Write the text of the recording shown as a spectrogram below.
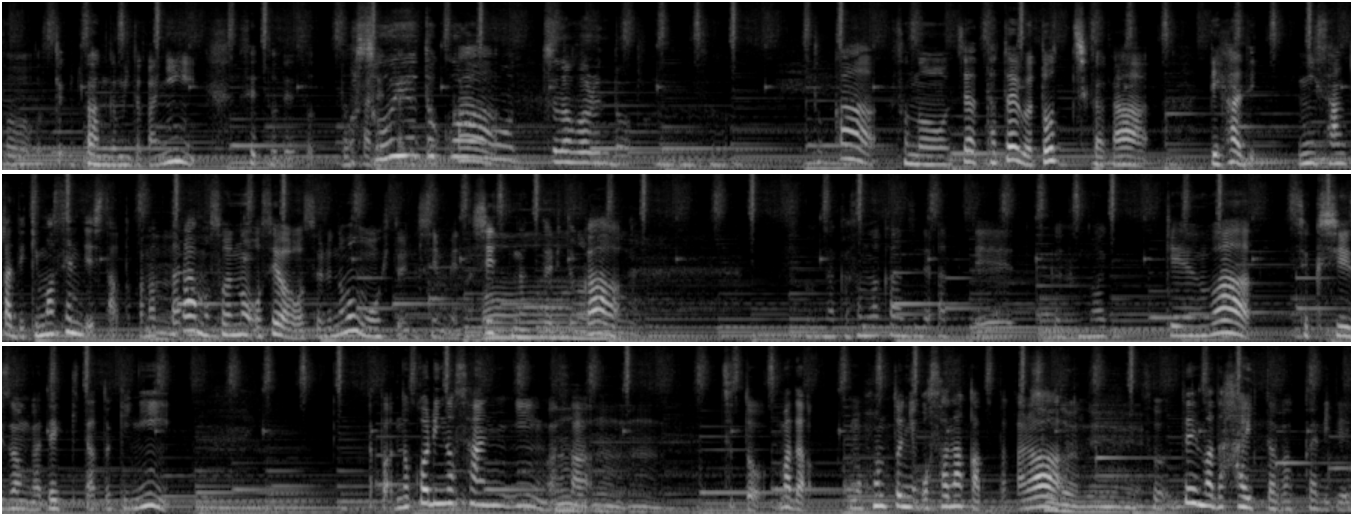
そう番組とかにセットで出されたりとか。あそういうところもつながるんだ。そうとかそのじゃあ例えばどっちかがリハに参加できませんでしたとかなったら、うん。もうそのお世話をするのももう一人の新名だしってなったりとか。そうなんかそんな感じであってふまけんはセクシーゾーンができた時にやっぱ残りの3人はさ、うんうんうん。ちょっとまだもう本当に幼かったかそうらだよね。そう。でまだ入ったばっかりでっ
